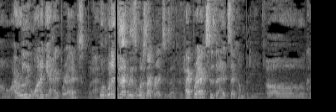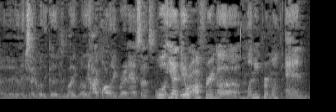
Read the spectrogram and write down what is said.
Oh. I really want to get HyperX, but I What, what exactly is what is HyperX exactly? HyperX is a headset company. Oh, okay. They they just make really good, like really high quality brand headsets. Well, yeah, they were offering uh money per month and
